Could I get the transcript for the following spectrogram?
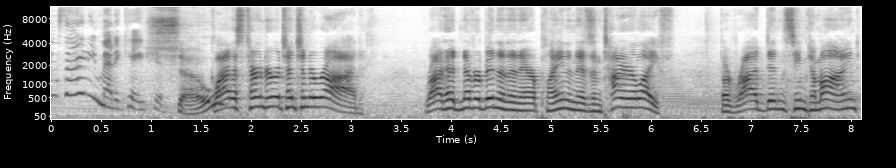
anxiety medication. So? Gladys turned her attention to Rod. Rod had never been in an airplane in his entire life, but Rod didn't seem to mind,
